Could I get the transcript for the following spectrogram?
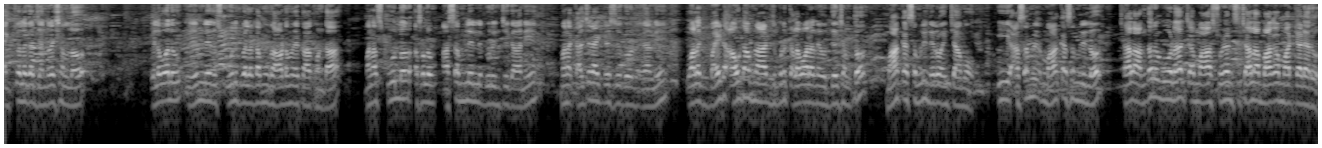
యాక్చువల్గా జనరేషన్లో విలువలు ఏం లేదు స్కూల్కి వెళ్ళటం రావడమే కాకుండా మన స్కూల్లో అసలు అసెంబ్లీ గురించి కానీ మన కల్చర్ యాక్టివిటీస్ కానీ వాళ్ళకి బయట అవుట్ ఆఫ్ నాలెడ్జ్ కూడా తెలవాలనే ఉద్దేశంతో మాక్ అసెంబ్లీ నిర్వహించాము. ఈ అసెంబ్లీ మాక్ అసెంబ్లీలో చాలా అందరూ కూడా మా స్టూడెంట్స్ చాలా బాగా మాట్లాడారు.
